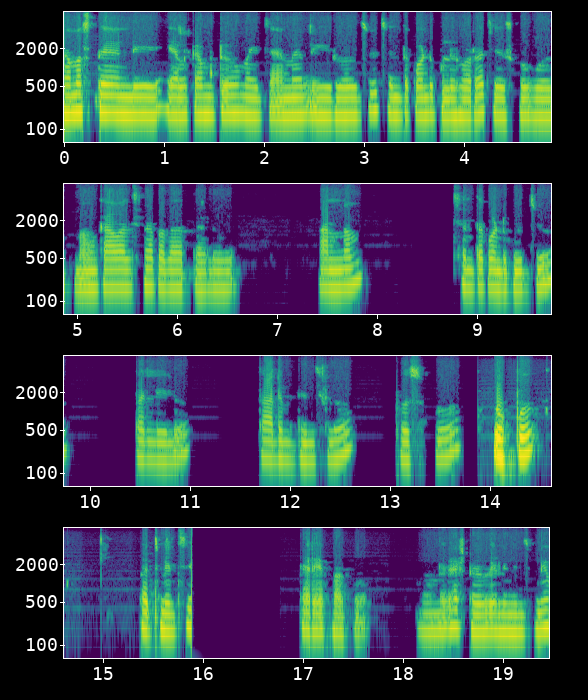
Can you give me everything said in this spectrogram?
నమస్తే అండి. Welcome to my channel. ఈరోజు చింతపండు పులిహోర చేసుకోబోతున్నాం. కావాల్సిన పదార్థాలు అన్నం చింతపండు గుజ్జు పల్లీలు తాలింపు దినుసులు పసుపు ఉప్పు పచ్చిమిర్చి కరివేపాకు. ముందుగా స్టవ్ వెలిగించుకుని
